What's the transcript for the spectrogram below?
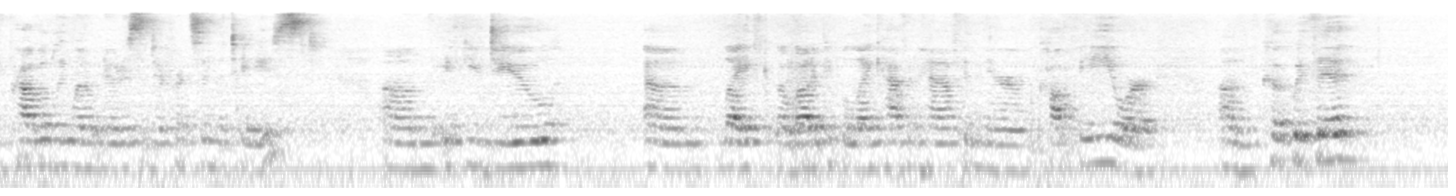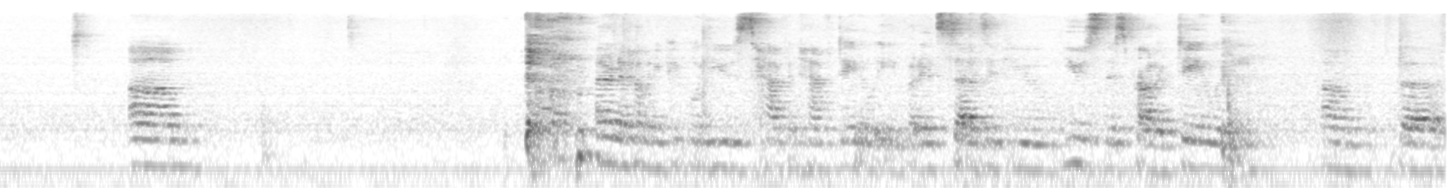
You probably won't notice a difference in the taste. Um, if you do, um, like, a lot of people like half and half in their coffee or, um, cook with it. Um, I don't know how many people use half and half daily, but it says if you use this product daily, um, the,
